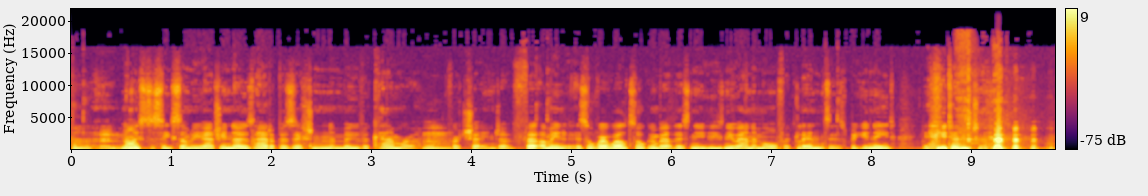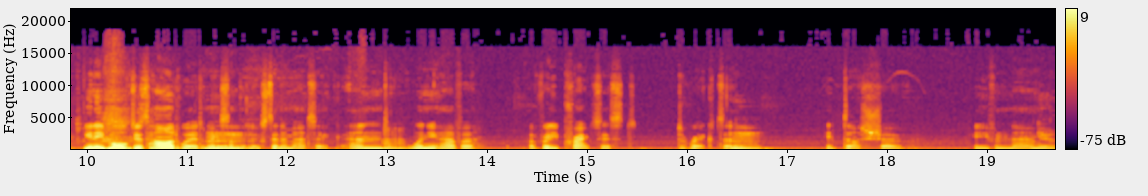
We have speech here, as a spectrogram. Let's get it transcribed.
Um, nice to see somebody who actually knows how to position and move a camera Hmm. for a change. I, felt, I mean, it's all very well talking about this new, these new anamorphic lenses, but you need you don't you need more than just hardware to make Hmm. something look cinematic. And Mm. when you have a a really practiced director, Hmm. it does show, even now. Yeah.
